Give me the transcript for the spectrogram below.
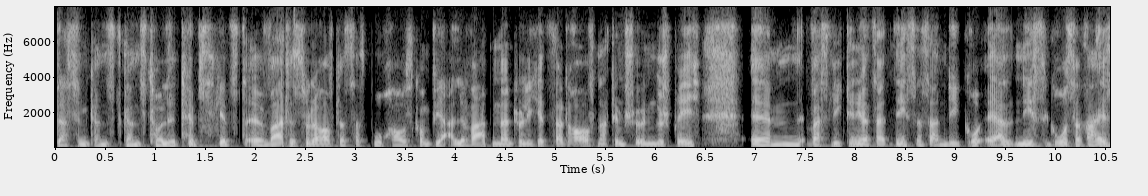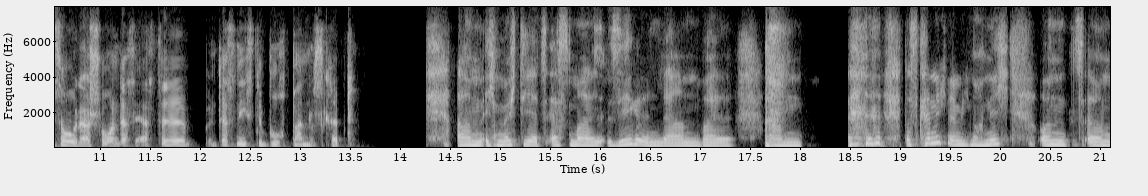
Das sind ganz, ganz tolle Tipps. Jetzt äh, wartest du darauf, dass das Buch rauskommt. Wir alle warten natürlich jetzt darauf, nach dem schönen Gespräch. Ähm, was liegt denn jetzt als nächstes an? Die gro äh, nächste große Reise oder schon das erste, das nächste Buchmanuskript? Ähm, ich möchte jetzt erstmal segeln lernen, weil ähm, das kann ich nämlich noch nicht. Und ähm,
